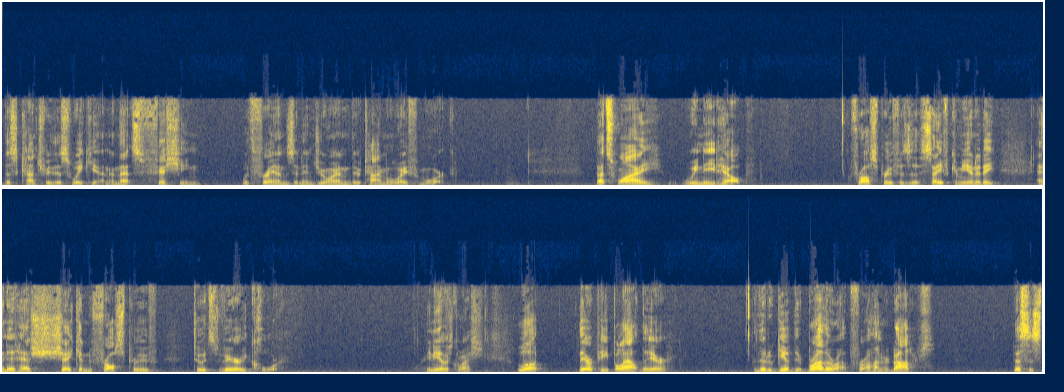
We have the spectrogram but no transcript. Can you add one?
this country this weekend, and that's fishing with friends and enjoying their time away from work. That's why we need help. Frostproof is a safe community, and it has shaken Frostproof to its very core. Any other questions? Look, there are people out there that'll give their brother up for $100. This is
